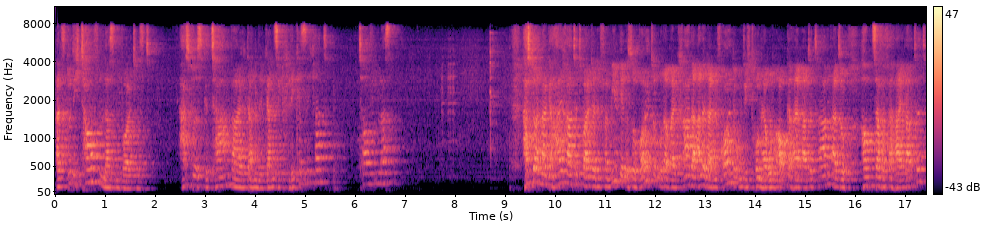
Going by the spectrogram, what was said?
Als du dich taufen lassen wolltest, hast du es getan, weil deine ganze Clique sich hat taufen lassen? Hast du einmal geheiratet, weil deine Familie es so wollte oder weil gerade alle deine Freunde um dich drumherum auch geheiratet haben, also Hauptsache verheiratet?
